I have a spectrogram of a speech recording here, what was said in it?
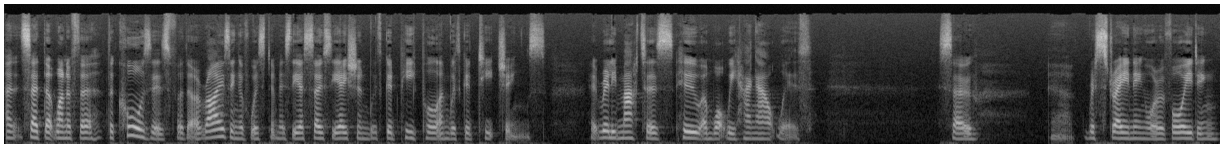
And it said that one of the, the causes for the arising of wisdom is the association with good people and with good teachings. It really matters who and what we hang out with. So, uh, restraining or avoiding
